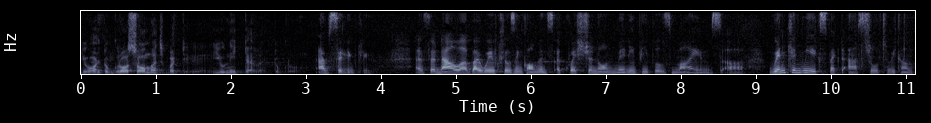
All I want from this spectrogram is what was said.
You want to grow so much, but uh, you need talent to grow. Absolutely. And so now, uh, by way of closing comments, a question on many people's minds. Uh, when can we expect Astral to become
